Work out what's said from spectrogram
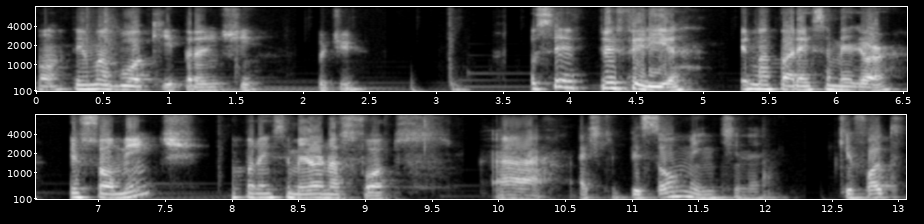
Ó, tem uma boa aqui pra gente discutir. Você preferia ter uma aparência melhor pessoalmente ou uma aparência melhor nas fotos? Ah, acho que pessoalmente, né? Porque foto.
